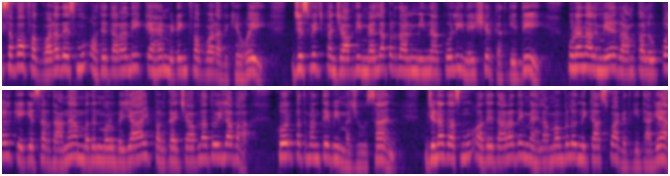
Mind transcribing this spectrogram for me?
ਸਭਾ ਫਗਵਾੜਾ ਦੇ ਸਮੂਹ ਅਹੁਦੇਦਾਰਾਂ ਦੀ ਇੱਕ ਅਹਿਮ ਮੀਟਿੰਗ ਫਗਵਾੜਾ ਵਿਖੇ ਹੋਈ, ਜਿਸ ਵਿੱਚ ਪੰਜਾਬ ਦੀ ਮਹਿਲਾ ਪ੍ਰਧਾਨ ਮੀਨਾ ਕੋਹਲੀ ਨੇ ਸ਼ਿਰਕਤ ਕੀਤੀ। ਉਹਨਾਂ ਨਾਲ mayor Rampal Uppal K K Sardana, Madan Mohan Bajaj, Pankaj Chawla ਤੋਂ ਇਲਾਵਾ ਹੋਰ ਪਤਵੰਤੇ ਵੀ ਮੌਜੂਦ ਸਨ, ਜਿਨ੍ਹਾਂ ਦਾ ਸਮੂਹ ਅਹੁਦੇਦਾਰਾਂ ਤੇ ਮਹਿਲਾਵਾਂ ਵੱਲੋਂ ਨਿੱਘਾ ਸਵਾਗਤ ਕੀਤਾ ਗਿਆ।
